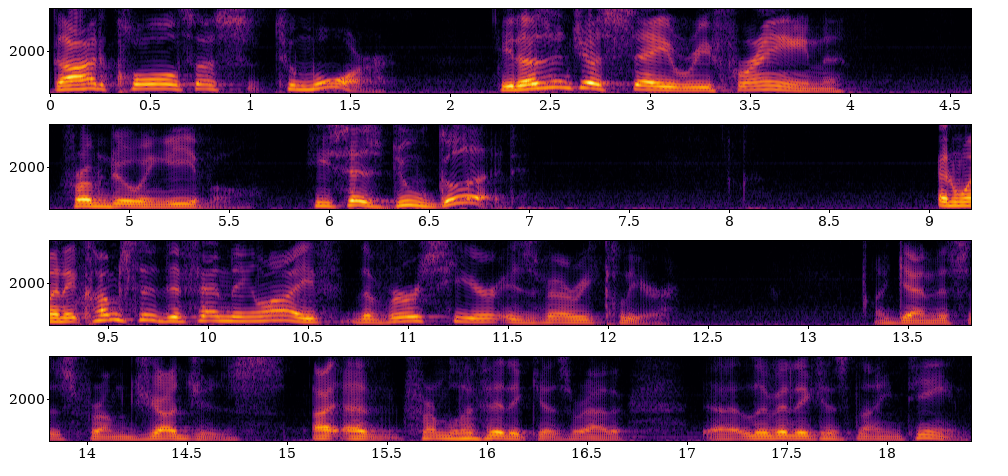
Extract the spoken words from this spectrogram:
God calls us to more. He doesn't just say refrain from doing evil, He says do good. And when it comes to defending life, the verse here is very clear. Again, this is from Judges, uh, uh, from Leviticus, rather, uh, Leviticus 19.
